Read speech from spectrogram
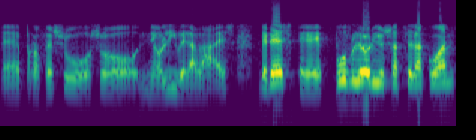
e, prozesu oso neoliberala, ez? Berez, e, puzzle hori osatzerakoan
